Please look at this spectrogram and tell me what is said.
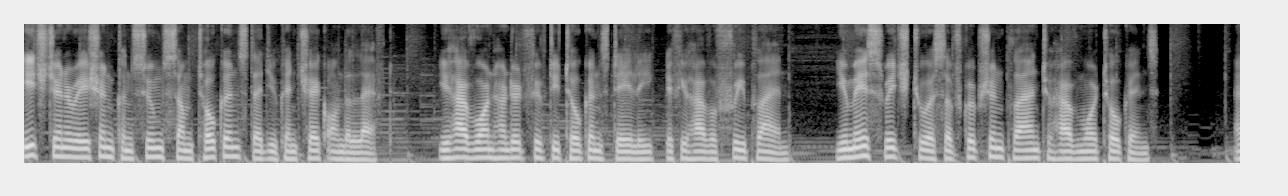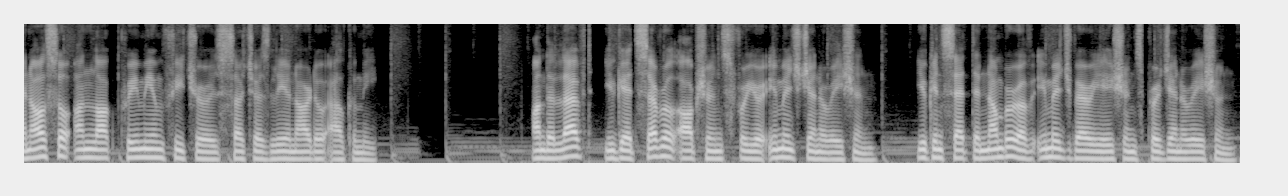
Each generation consumes some tokens that you can check on the left. You have 150 tokens daily if you have a free plan. You may switch to a subscription plan to have more tokens, and also unlock premium features such as Leonardo Alchemy. On the left, you get several options for your image generation. You can set the number of image variations per generation.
